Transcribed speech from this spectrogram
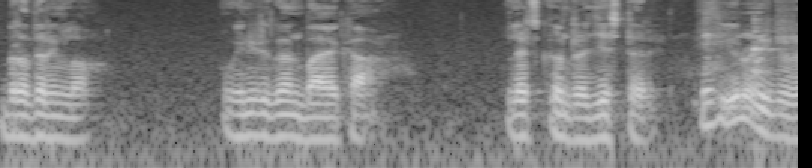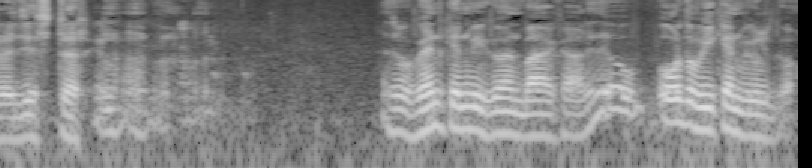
brother-in-law, "We need to go and buy a car. Let's go and register it." He said, "You don't need to register." You know. I said, "When can we go and buy a car?" He said, oh, "Over the weekend we will go."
